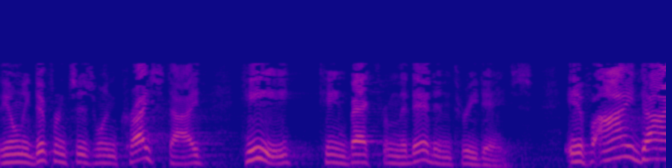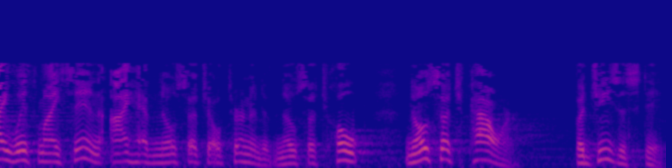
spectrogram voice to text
The only difference is when Christ died, He came back from the dead in three days. If I die with my sin, I have no such alternative, no such hope, no such power. But Jesus did.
